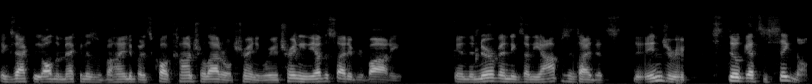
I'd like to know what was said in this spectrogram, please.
exactly all the mechanisms behind it, but it's called contralateral training, where you're training the other side of your body. And the nerve endings on the opposite side that's the injury still gets a signal.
